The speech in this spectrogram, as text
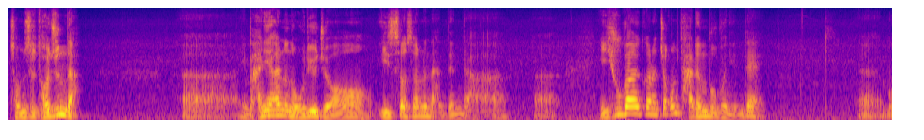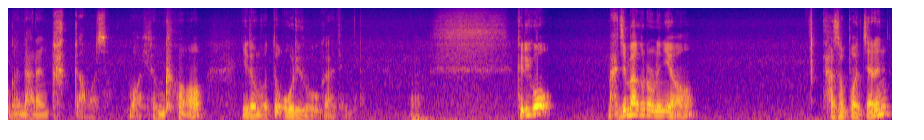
점수를 더 준다. 아, 많이 하는 오류죠. 있어서는 안 된다. 아, 이 휴가학과는 조금 다른 부분인데 에, 뭔가 나랑 가까워서 뭐 이런 거 이런 것도 오류가 됩니다. 어. 그리고 마지막으로는요. 다섯 번째는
